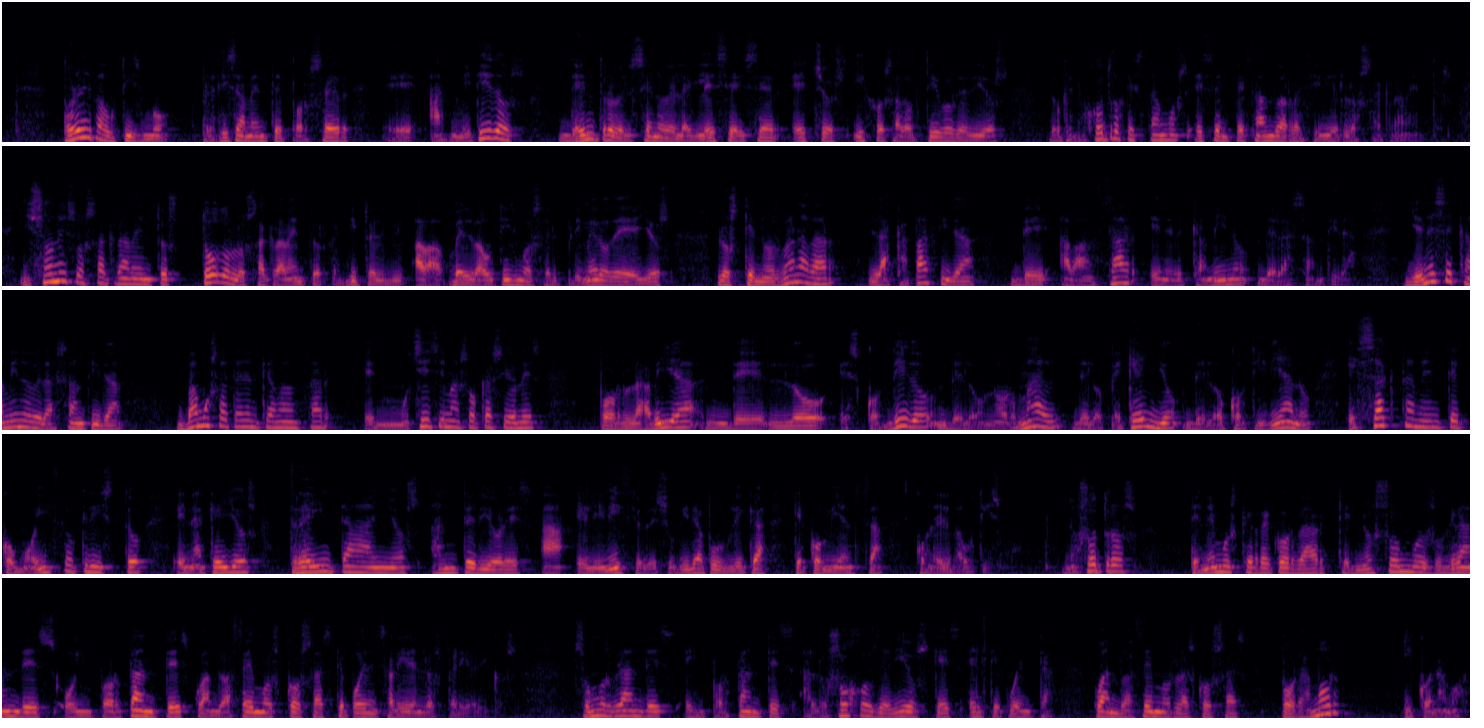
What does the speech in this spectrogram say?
por el bautismo, precisamente por ser eh, admitidos dentro del seno de la Iglesia y ser hechos hijos adoptivos de Dios, lo que nosotros estamos es empezando a recibir los sacramentos. Y son esos sacramentos, todos los sacramentos, repito, el bautismo es el primero de ellos, los que nos van a dar la capacidad de avanzar en el camino de la santidad. Y en ese camino de la santidad vamos a tener que avanzar en muchísimas ocasiones por la vía de lo escondido, de lo normal, de lo pequeño, de lo cotidiano, exactamente como hizo Cristo en aquellos 30 años anteriores a el inicio de su vida pública que comienza con el bautismo. Nosotros tenemos que recordar que no somos grandes o importantes cuando hacemos cosas que pueden salir en los periódicos. Somos grandes e importantes a los ojos de Dios, que es el que cuenta, cuando hacemos las cosas por amor y con amor.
